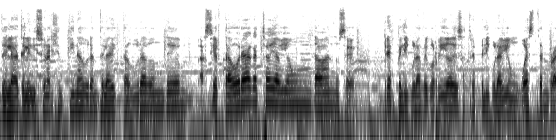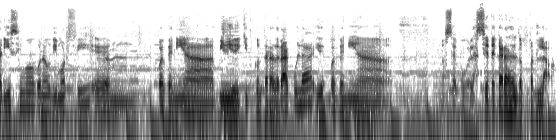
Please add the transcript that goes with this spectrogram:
de la televisión argentina durante la dictadura donde a cierta hora, ¿cachai? Había un, daban, no sé, tres películas de corrido, de esas tres películas había un western rarísimo con Audie Murphy, eh, después venía Billy the Kid contra Drácula y después venía, no sé, las siete caras del Doctor Lao.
